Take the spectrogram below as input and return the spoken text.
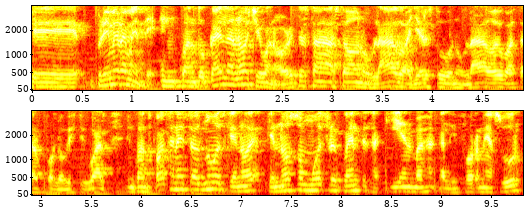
que primeramente, en cuanto cae la noche, bueno, ahorita está ha estado nublado, ayer estuvo nublado, hoy va a estar por lo visto igual. En cuanto pasen estas nubes que no, que no son muy frecuentes aquí en Baja California Sur,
